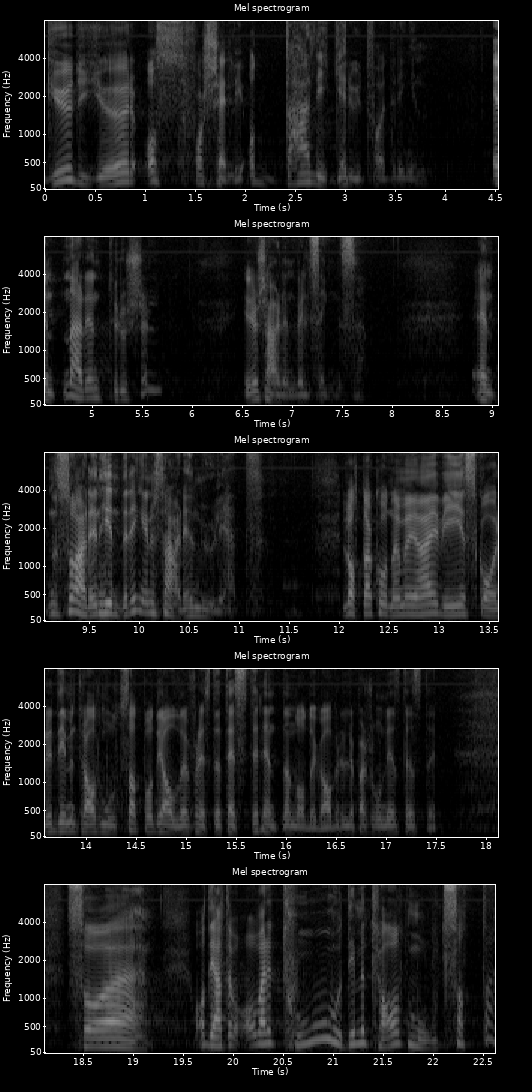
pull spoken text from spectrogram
Gud gjør oss forskjellige, og der ligger utfordringen. Enten er det en trussel, eller så er det en velsignelse. Enten så er det en hindring, eller så er det en mulighet. Lotta, kona mi og jeg vi scorer dimentralt motsatt på de aller fleste tester. Enten det er nådegaver eller personlighetstester. Så, og det at å være to dimentralt motsatte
